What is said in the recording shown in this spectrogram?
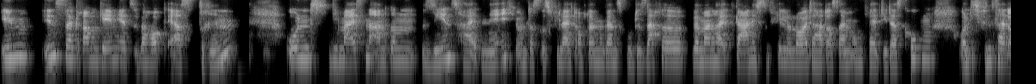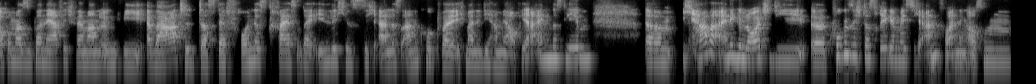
im Instagram-Game jetzt überhaupt erst drin und die meisten anderen sehen es halt nicht und das ist vielleicht auch dann eine ganz gute Sache, wenn man halt gar nicht so viele Leute hat aus seinem Umfeld, die das gucken und ich finde es halt auch immer super nervig, wenn man irgendwie erwartet, dass der Freundeskreis oder ähnliches sich alles anguckt, weil ich meine, die haben ja auch ihr eigenes Leben. Ähm, ich habe einige Leute, die äh, gucken sich das regelmäßig an, vor allen Dingen aus dem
